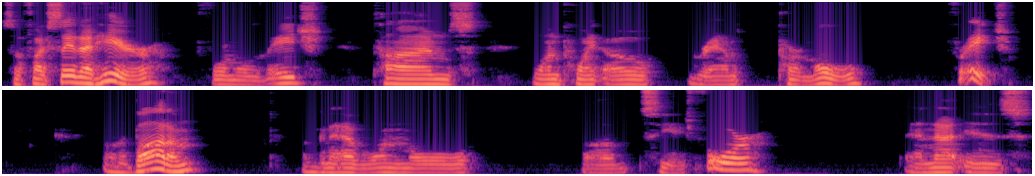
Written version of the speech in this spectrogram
So if I say that here 4 moles of H times 1.0 grams per mole for H. On the bottom I'm going to have one mole of CH4, and that is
